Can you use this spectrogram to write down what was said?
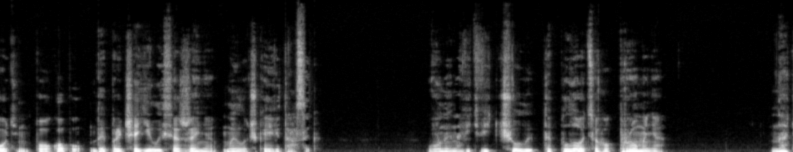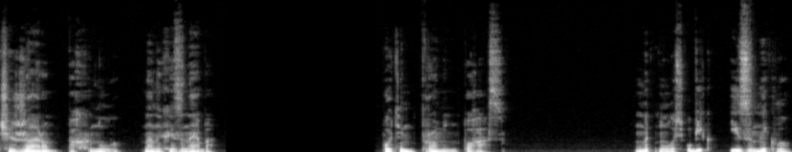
потім по окопу, де причаїлися Женя, Милочка і Вітасик. Вони навіть відчули тепло цього променя, наче жаром пахнуло на них із неба. Потім промінь погас. Метнулось убік і зникло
